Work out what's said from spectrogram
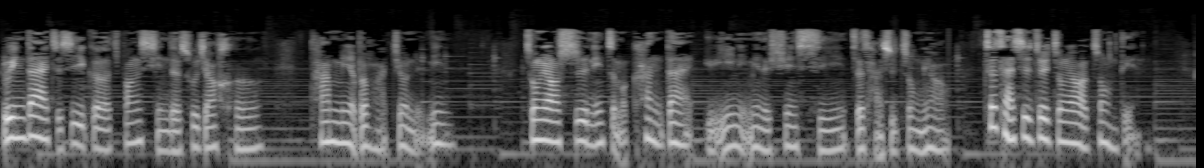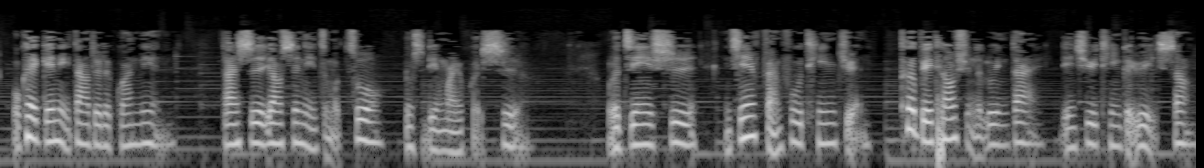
录音带只是一个方形的塑胶盒，它没有办法救你的命。重要是你怎么看待语音里面的讯息，这才是重要，这才是最重要的重点。我可以给你一大堆的观念，但是要是你怎么做，又是另外一回事。我的建议是，你先反复听卷，特别挑选的录音带，连续听一个月以上，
